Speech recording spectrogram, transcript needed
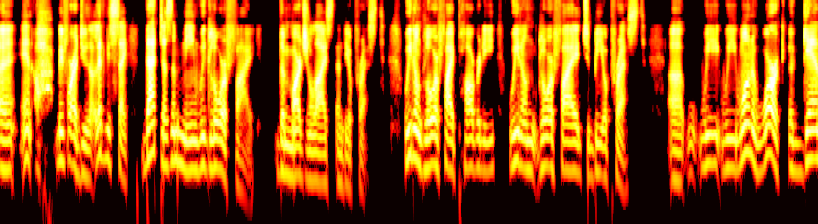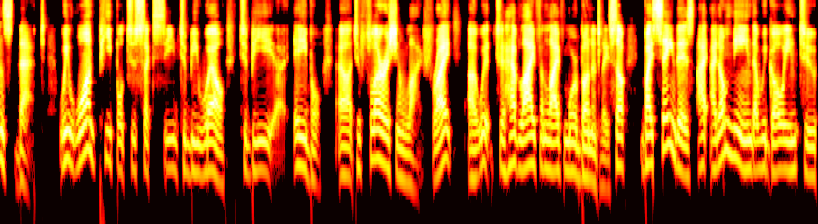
uh, and oh, before I do that, let me say that doesn't mean we glorify the marginalized and the oppressed. We don't glorify poverty. We don't glorify to be oppressed. Uh, we we want to work against that. We want people to succeed, to be well, to be uh, able uh, to flourish in life, right? Uh, we, to have life and life more abundantly. So by saying this, I, I don't mean that we go into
